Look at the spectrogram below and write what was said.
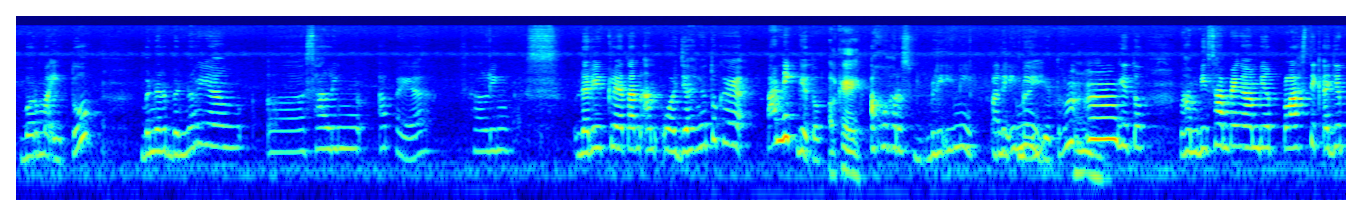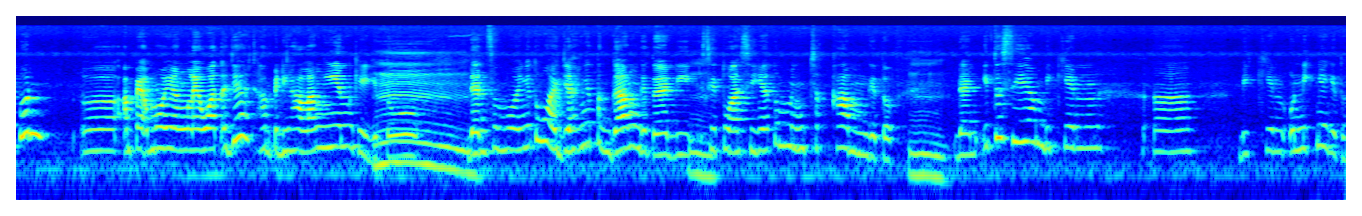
Borma itu bener-bener yang eh, saling apa ya saling dari kelihatan an- wajahnya tuh kayak panik gitu. Oke. Aku harus beli ini, Panik beli ini beli. gitu, Mm-mm, gitu. Ngambil sampai ngambil plastik aja pun eh, sampai mau yang lewat aja sampai dihalangin kayak gitu. Hmm. Dan semuanya tuh wajahnya tegang gitu ya di Hmm. situasinya tuh mencekam gitu Hmm. dan itu sih yang bikin bikin uniknya gitu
